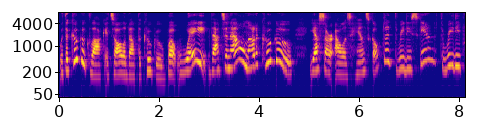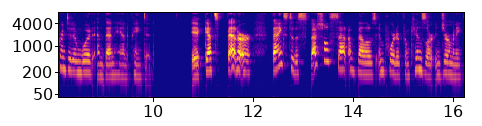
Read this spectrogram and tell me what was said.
With a cuckoo clock, it's all about the cuckoo. But wait, that's an owl, not a cuckoo. Yes, our owl is hand sculpted, 3D scanned, 3D printed in wood, and then hand painted. It gets better. Thanks to the special set of bellows imported from Kienzler in Germany,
